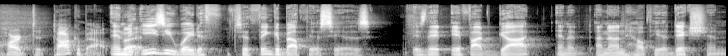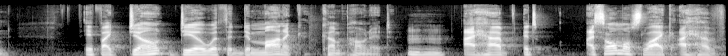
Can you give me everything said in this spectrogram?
hard to talk about. And but the easy way to th- to think about this is is that if I've got an an unhealthy addiction, if I don't deal with the demonic component, Mm-hmm. I have it's it's almost like I have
